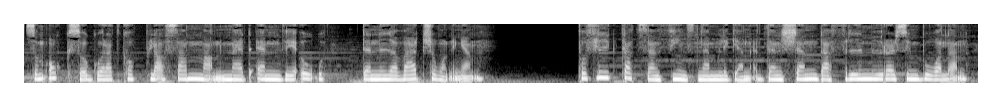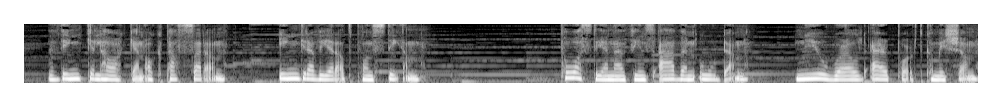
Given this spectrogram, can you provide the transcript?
som också går att koppla samman med NVO, den nya världsordningen. På flygplatsen finns nämligen den kända frimurarsymbolen, vinkelhaken och passaren ingraverat på en sten. På stenen finns även orden New World Airport Commission.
